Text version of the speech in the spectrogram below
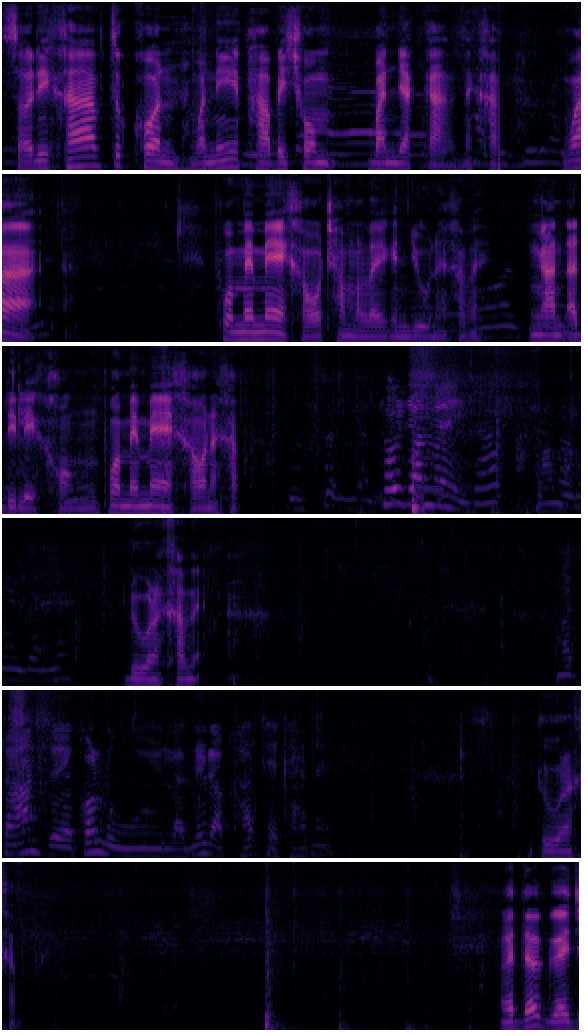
สวัสดีครับทุกคนวันนี้พาไปชมบรรยากาศนะครับ ว่า พวกแม่ ๆเขาทำอะไรกันอยู่นะครับ งานอดิเรกของพวกแม่ ๆเขานะครับ thôi cho mày ดูนะครับเนี่ย mà ta ăn sẽ có lùi là nếu đã khát thể thán này ดูนะครับเออเด้อเกยเจ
